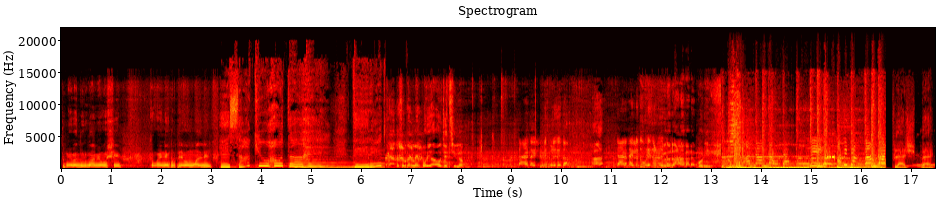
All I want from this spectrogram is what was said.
তুমি এবার দুর্গা আমি অবশ্যই শিব। তোমায় নিয়ে ঘুরতে যাব মলদ্বীপ। মানে এত সুন্দর মেয়ে পরি হওয়া উচিত ছিল। ডানা হ্যাঁ? তো উড়ে চলে যেতাম তুমি তো ডানা কাটা পড়ি। ফ্ল্যাশব্যাক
